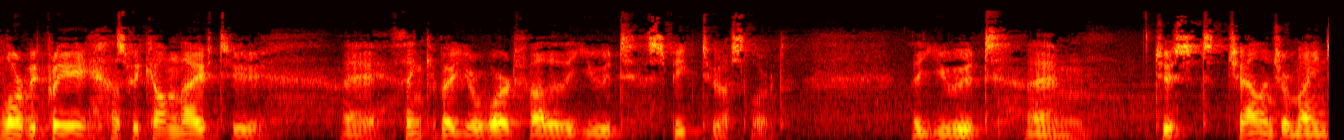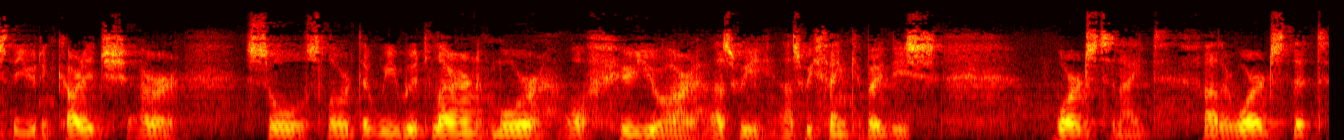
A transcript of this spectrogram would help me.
Lord, we pray as we come now to uh, think about your word, Father, that you would speak to us, Lord. That you would um, just challenge our minds, that you would encourage our souls, Lord, that we would learn more of who you are as we as we think about these words tonight. Father, words that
